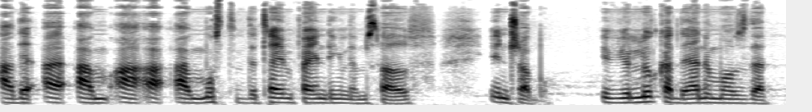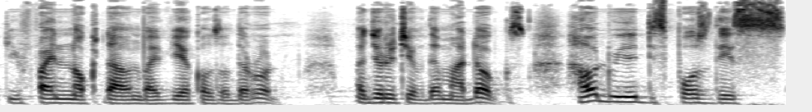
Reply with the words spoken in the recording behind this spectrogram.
are, the, are, are, are, most of the time finding themselves in trouble. If you look at the animals that you find knocked down by vehicles on the road, majority of them are dogs. How do you dispose these,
